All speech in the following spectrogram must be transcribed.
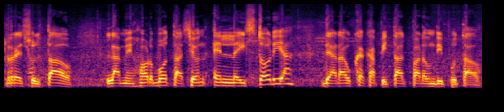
resultado, la mejor votación en la historia de Arauca Capital para un diputado.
